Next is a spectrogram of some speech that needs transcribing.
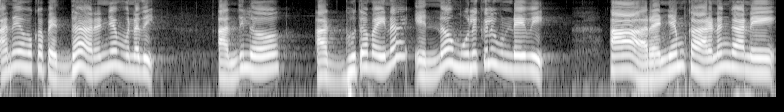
అనే ఒక పెద్ద అరణ్యం ఉన్నది. అందులో అద్భుతమైన ఎన్నో మూలికలు ఉండేవి. ఆ అరణ్యం కారణంగానే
